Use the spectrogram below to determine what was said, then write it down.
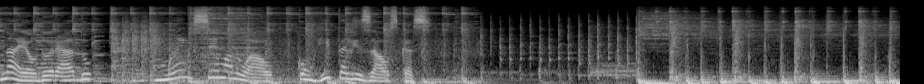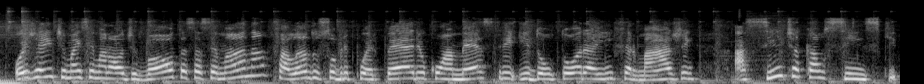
Na Eldorado, Mãe Sem Manual, com Rita Lizauskas. Oi, gente, Mãe Sem Manual de volta essa semana, falando sobre puerpério com a mestre e doutora em enfermagem, a Cíntia Kalsinski.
